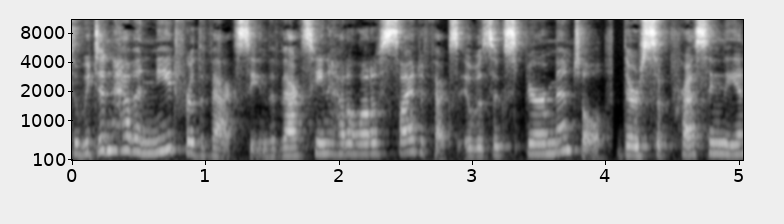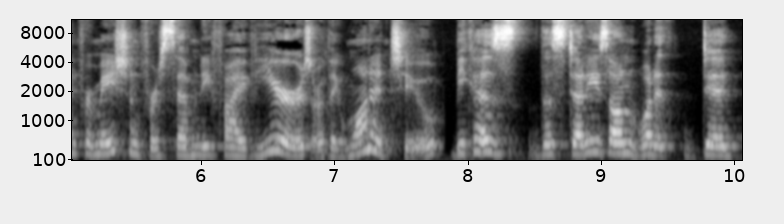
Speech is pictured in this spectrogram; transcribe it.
So we didn't have a need for the vaccine. The vaccine had a lot of side effects. It was experimental. They're suppressing the information for 75 years, or they wanted to, because the studies on what it did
